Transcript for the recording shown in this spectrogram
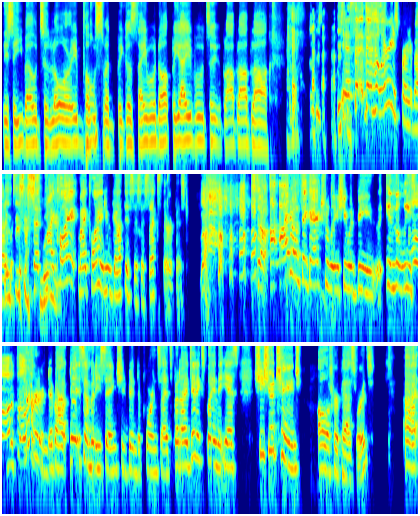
this email to law enforcement because they will not be able to blah blah blah. this, this yes, the, the, hilarious part about it was that my client, my client who got this is a sex therapist. so I, I, don't think actually she would be in the least oh, concerned about somebody saying she'd been to porn sites. But I did explain that yes, she should change all of her passwords uh,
